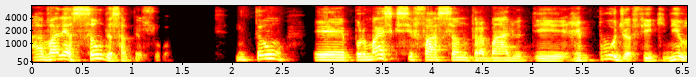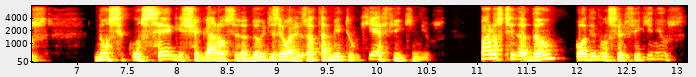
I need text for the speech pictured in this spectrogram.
a avaliação dessa pessoa. Então, é, por mais que se faça um trabalho de repúdio a fake news, não se consegue chegar ao cidadão e dizer, olha, exatamente o que é fake news. Para o cidadão, pode não ser fake news.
